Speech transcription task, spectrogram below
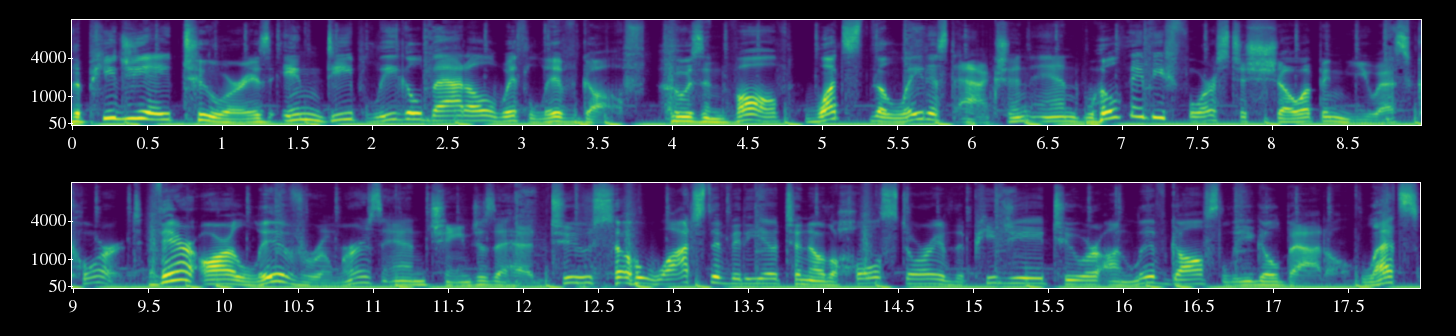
The PGA Tour is in deep legal battle with LIV Golf. Who's involved? What's the latest action? And will they be forced to show up in US court? There are LIV rumors and changes ahead too, so watch the video to know the whole story of the PGA Tour on LIV Golf's legal battle. Let's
